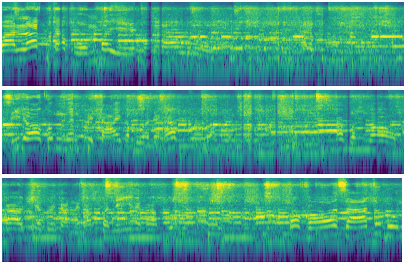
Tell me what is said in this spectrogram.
วานรักครับผมพระเอกของเราสีดอคุณเงินปิดท้ายขบวนนะครับทั้งหมก็ก้าวเชือกด้วยกันนะครับ วันนี้นะครับ ก็ขอสาธุบุญ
